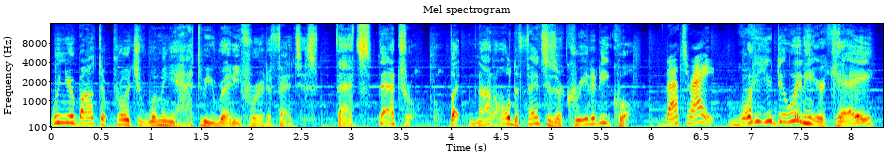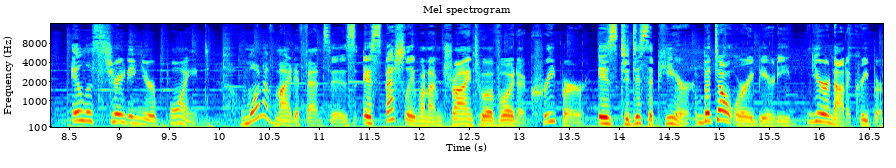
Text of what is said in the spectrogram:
When you're about to approach a woman, you have to be ready for her defenses. That's natural. But not all defenses are created equal. That's right. What are you doing here, Kay? Illustrating your point. One of my defenses, especially when I'm trying to avoid a creeper, is to disappear. But don't worry, Beardy, you're not a creeper.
